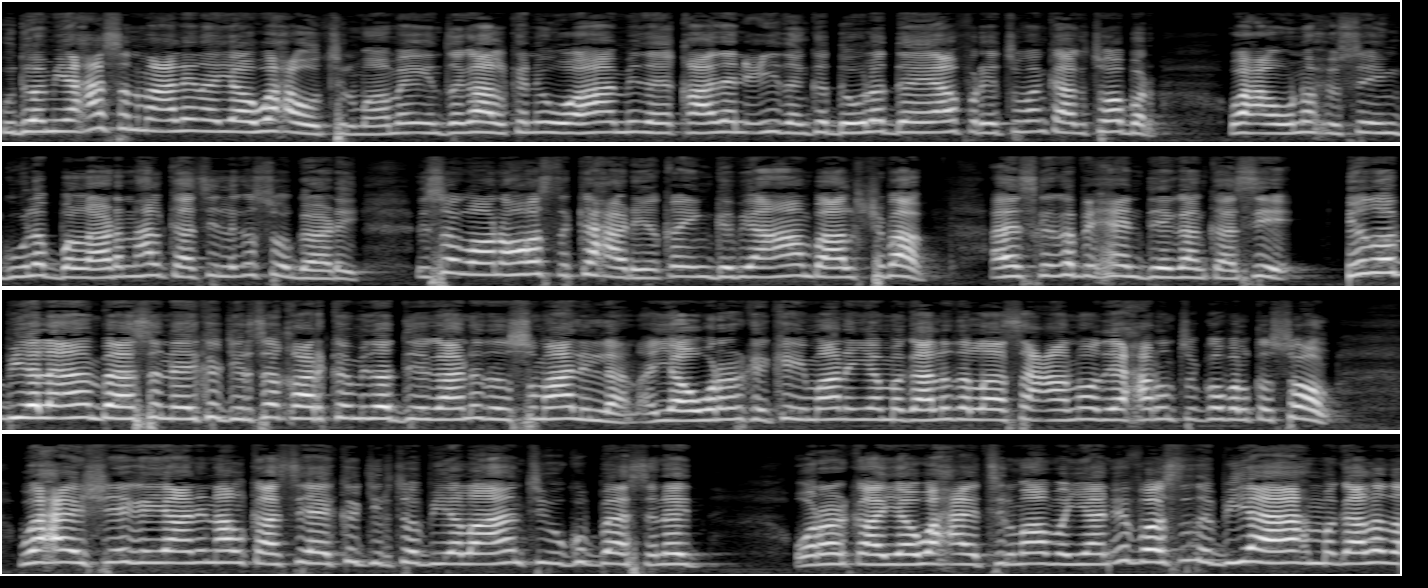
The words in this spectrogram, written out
Guddoomiye xasan macalin ayaa waxa uu tilmaamay in dagaalkani uu ahaa mid ay qaadeen ciidanka dowladda ee afar iyo tobanka oktoobar waxa uuna xusay in guulo ballaadhan halkaasi laga soo gaadhay isagoona hoosta ka xadhiiqay in gebi ahaanba al-shabaab ay iskaga baxeen deegaankaasi iyadoo biyo-la-aan baahsan ay ka jirta qaar ka mid a deegaanada somalilan ayaa wararka ka imaanaya magaalada laasacaanood ee xarunta gobolka sool. Waxa ay sheegayaan in halkaasi ay ka jirto biyo-la-aantii ugu baahsanayd. Wararka ayaa waxa ay tilmaamayaan in foostada biyaha ah magaalada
